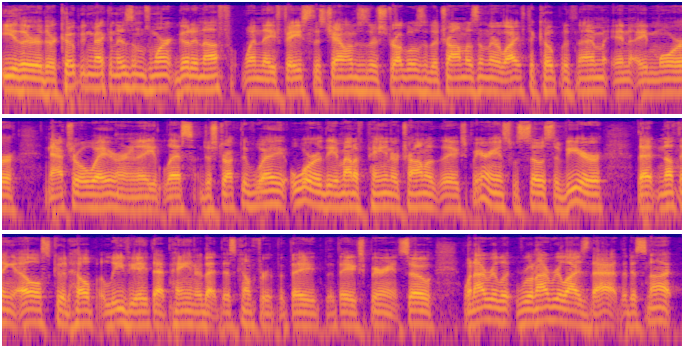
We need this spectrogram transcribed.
either their coping mechanisms weren't good enough when they face the challenges, their struggles, or the traumas in their life to cope with them in a more natural way or in a less destructive way, or the amount of pain or trauma that they experienced was so severe that nothing else could help alleviate that pain or that discomfort that they that they experience. So when I when I realized that that it's not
